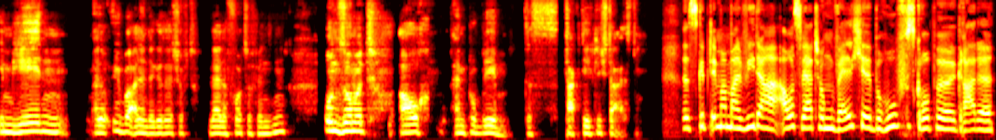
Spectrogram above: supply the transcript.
in jedem, also überall in der Gesellschaft leider vorzufinden und somit auch ein Problem, das tagtäglich da ist. Es gibt immer mal wieder Auswertungen, welche Berufsgruppe gerade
